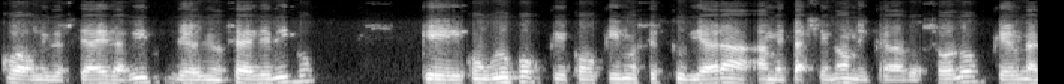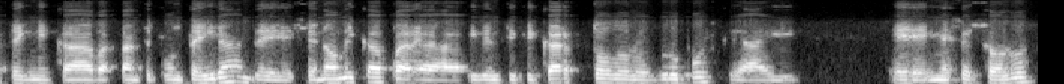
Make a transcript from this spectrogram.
coa Universidade de, Vigo, de Universidade de Vigo que con grupo que co que estudiar a, a metaxenómica do solo, que é unha técnica bastante punteira de xenómica para identificar todos os grupos que hai eh, neses solos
